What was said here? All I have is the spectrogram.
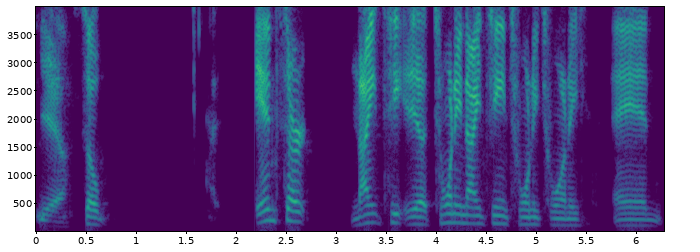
Yeah. So, insert 19, uh, 2019, 2020, and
